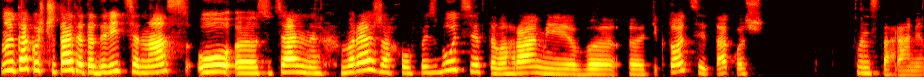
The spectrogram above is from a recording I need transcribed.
Ну і також читайте та дивіться нас у е, соціальних мережах у Фейсбуці, в Телеграмі, в е, Тіктоці, також в Інстаграмі.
